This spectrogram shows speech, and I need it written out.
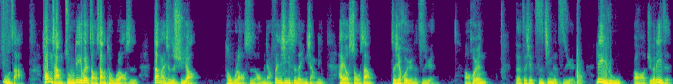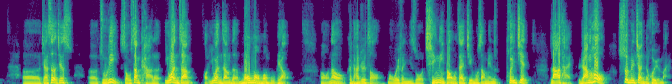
复杂。通常主力会找上投顾老师，当然就是需要投顾老师哦，我们讲分析师的影响力，还有手上这些会员的资源，啊，会员的这些资金的资源。例如，哦，举个例子，呃，假设今天。呃，主力手上卡了一万张哦，一万张的某某某股票哦，那我可能他就会找某位分析师说，请你帮我在节目上面推荐拉抬，然后顺便叫你的会员买，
